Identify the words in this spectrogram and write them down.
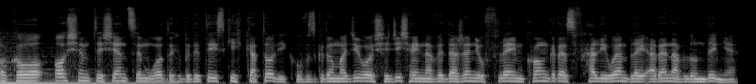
Około 8 tysięcy młodych brytyjskich katolików zgromadziło się dzisiaj na wydarzeniu Flame Congress w hali Wembley Arena w Londynie,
